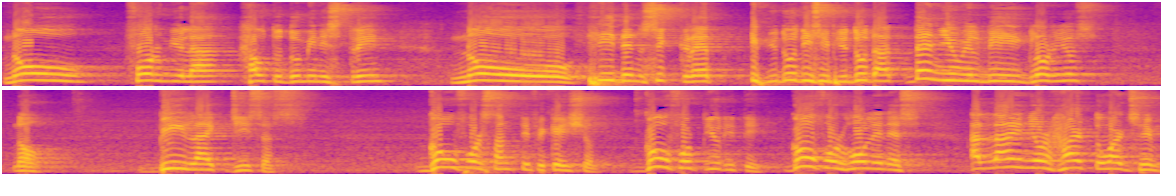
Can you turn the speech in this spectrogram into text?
no formula how to do ministry, no hidden secret. If you do this, if you do that, then you will be glorious. No. Be like Jesus. Go for sanctification. Go for purity. Go for holiness. Align your heart towards Him.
